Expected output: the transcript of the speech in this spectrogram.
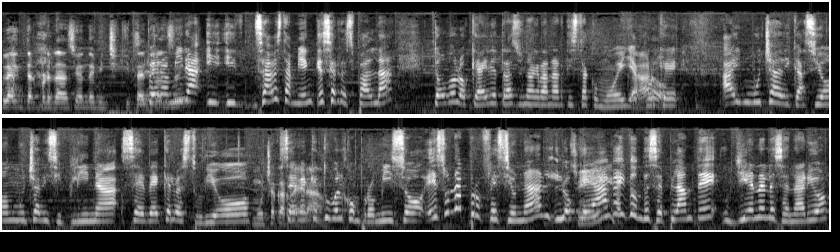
la interpretación de mi chiquita. Pero Entonces, mira, y, y sabes también que se respalda todo lo que hay detrás de una gran artista como ella, Claro. porque hay mucha dedicación, mucha disciplina, se ve que lo estudió, Mucha se ve que tuvo el compromiso, es una profesional, lo Sí. que haga y donde se plante, llena el escenario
